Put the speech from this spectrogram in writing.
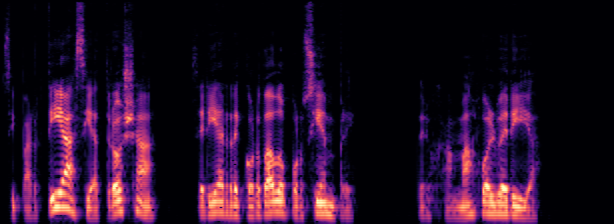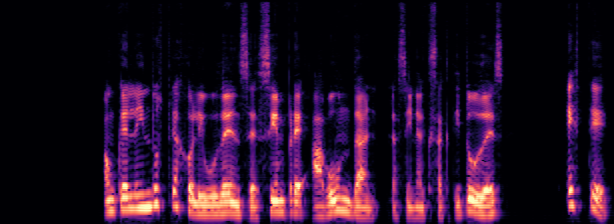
Si partía hacia Troya, sería recordado por siempre, pero jamás volvería. Aunque en la industria hollywoodense siempre abundan las inexactitudes, este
